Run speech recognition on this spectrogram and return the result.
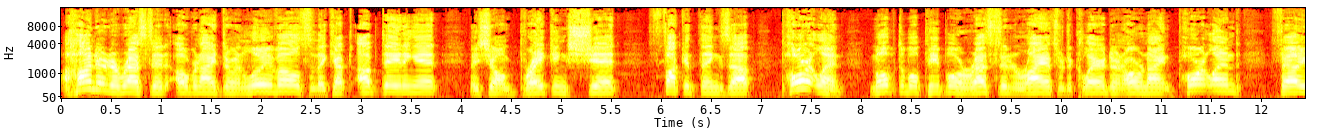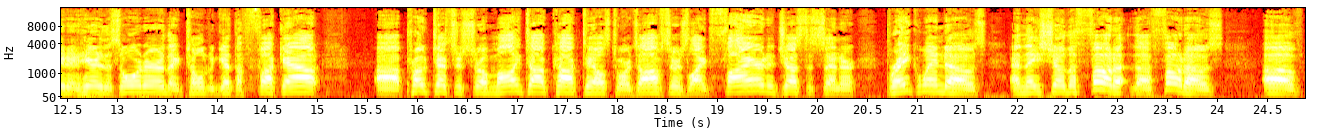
A hundred arrested overnight during Louisville, so they kept updating it. They show them breaking shit, fucking things up. Portland, multiple people arrested and riots were declared during overnight in Portland. Failure to adhere to this order, they told them to get the fuck out. Uh, protesters throw Molotov cocktails towards officers, light fire to Justice Center, break windows, and they show the photo the photos of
